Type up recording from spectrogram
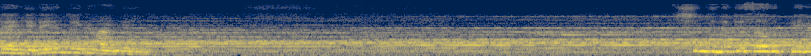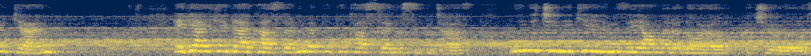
Dengedeyim ve güvendeyim. Şimdi nefes alıp verirken Hegel kegel kaslarını ve popo kaslarını sıkacağız. Bunun için iki elimizi yanlara doğru açıyoruz.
